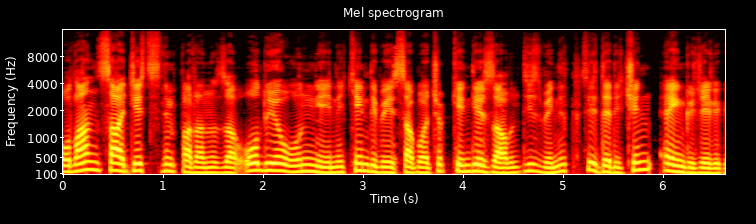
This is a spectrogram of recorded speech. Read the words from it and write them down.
olan sadece sizin paranıza oluyor. Onun yerine kendi bir hesap açıp kendi hesabını dizmeniz sizler için en güzeli.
